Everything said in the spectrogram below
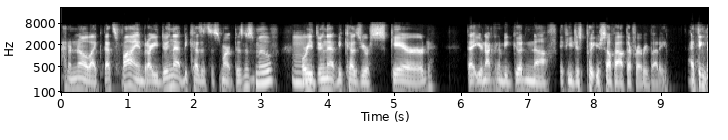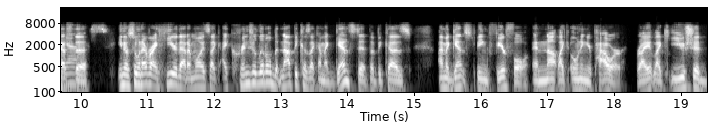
i don't know like that's fine but are you doing that because it's a smart business move? Or are you mm. doing that because you're scared that you're not going to be good enough if you just put yourself out there for everybody? I think that's the, you know so whenever i hear that i'm always like i cringe a little but not because like i'm against it but because i'm against being fearful and not like owning your power right? Like you should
